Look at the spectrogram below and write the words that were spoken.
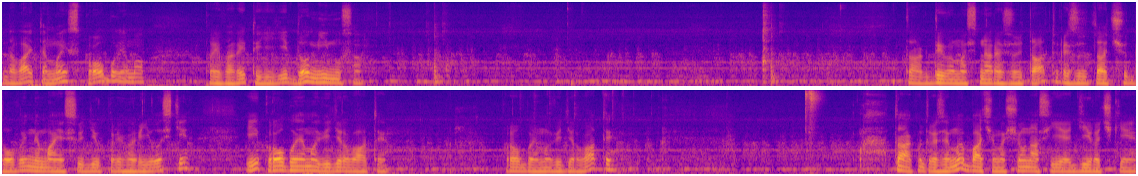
давайте ми спробуємо приварити її до мінуса. Так, дивимось на результат. Результат чудовий, немає слідів пригорілості. І пробуємо відірвати. Пробуємо відірвати. Так, друзі, ми бачимо, що у нас є дірочки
